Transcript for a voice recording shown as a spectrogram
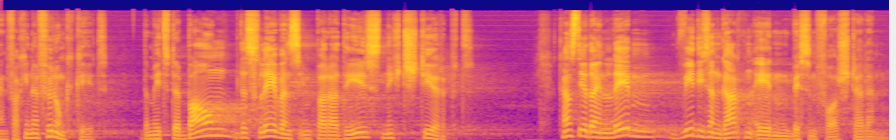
einfach in Erfüllung geht, damit der Baum des Lebens im Paradies nicht stirbt. Kannst dir dein Leben wie diesen Garten Eden ein bisschen vorstellen.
